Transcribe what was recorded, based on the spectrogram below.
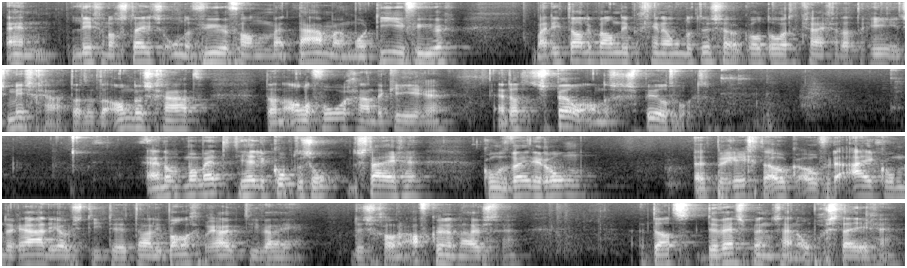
en liggen nog steeds onder vuur van met name mortiervuur. Maar die Taliban die beginnen ondertussen ook wel door te krijgen dat er hier iets misgaat. Dat het anders gaat dan alle voorgaande keren. En dat het spel anders gespeeld wordt. En op het moment dat die helikopters opstijgen, komt wederom het bericht ook over de ICOM, de radio's die de Taliban gebruikt, die wij dus gewoon af kunnen luisteren. Dat de wespen zijn opgestegen.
